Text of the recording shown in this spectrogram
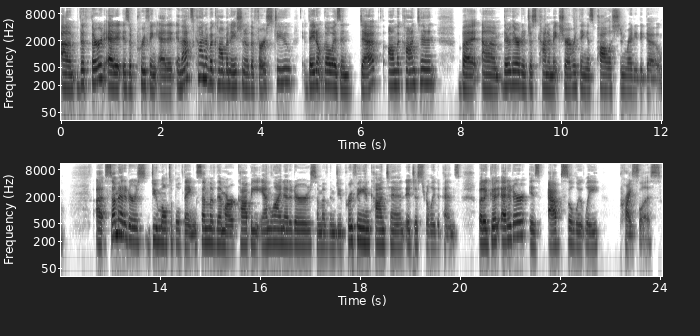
Um, the third edit is a proofing edit, and that's kind of a combination of the first two. They don't go as in depth on the content, but um, they're there to just kind of make sure everything is polished and ready to go. Uh, some editors do multiple things. Some of them are copy and line editors. Some of them do proofing and content. It just really depends. But a good editor is absolutely priceless.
